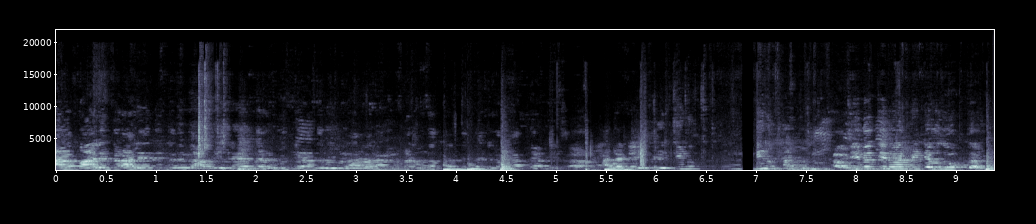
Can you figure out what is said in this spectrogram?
ఆ బాలెంత రాలేదు ఆపరేషన్ అయ్యిందని గుడ్డే నేను అట్లా మీరు తిను తిను తిను అని చూపుతారు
